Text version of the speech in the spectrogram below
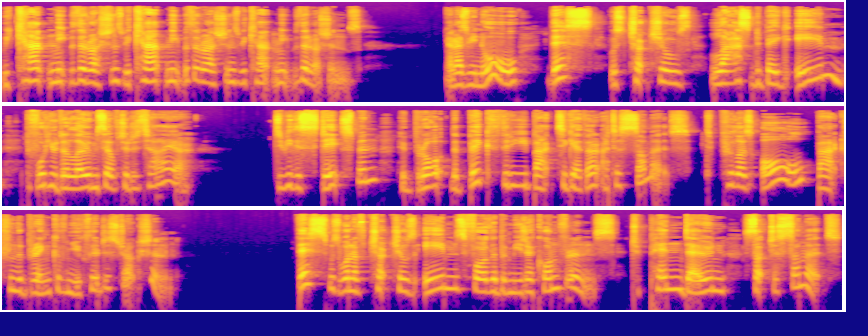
We can't meet with the Russians, we can't meet with the Russians, we can't meet with the Russians. And as we know, this was Churchill's last big aim before he would allow himself to retire to be the statesman who brought the big three back together at a summit to pull us all back from the brink of nuclear destruction. This was one of Churchill's aims for the Bermuda Conference to pin down such a summit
